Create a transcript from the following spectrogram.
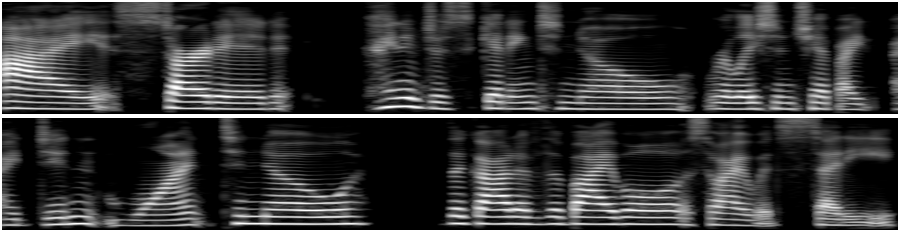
I started kind of just getting to know relationship. I, I didn't want to know the God of the Bible. So I would study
